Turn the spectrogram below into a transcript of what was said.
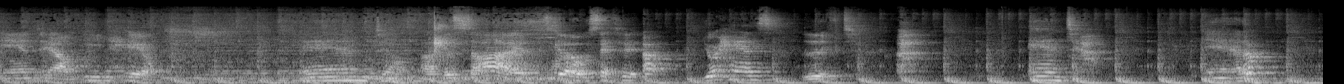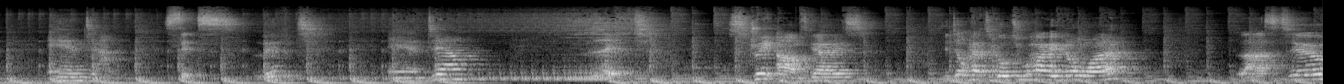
and down. Inhale. And down. Other side. Let's go. Set it up. Your hands lift and down, and up, and down. Six, lift, and down, lift. Straight arms, guys. You don't have to go too high if you don't wanna. Last two,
